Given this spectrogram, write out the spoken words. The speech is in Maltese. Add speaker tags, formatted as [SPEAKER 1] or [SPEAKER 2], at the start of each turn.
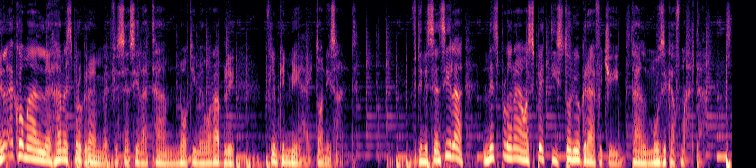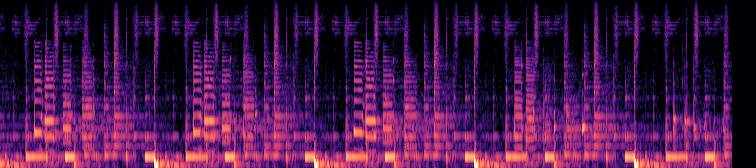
[SPEAKER 1] Nilqakom għal ħames programm fis-sensiela ta' Noti Memorabbli flimkien miegħi Tony Sant. F'din is-sensiela nesploraw aspetti storiografiċi tal-mużika f'Malta.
